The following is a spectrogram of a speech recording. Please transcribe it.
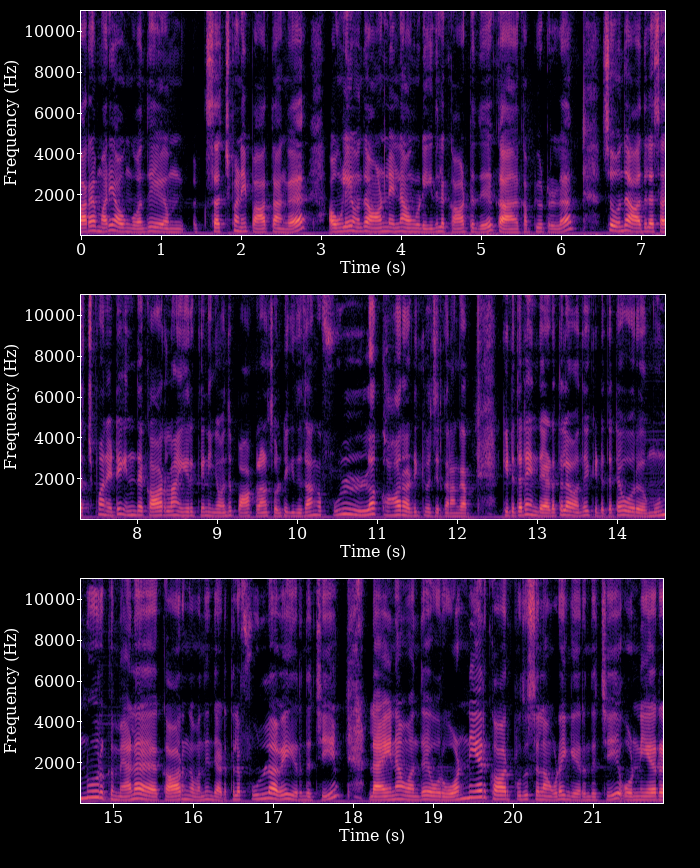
வர மாதிரி அவங்க வந்து சர்ச் பண்ணி பார்த்தாங்க. அவங்களே வந்து ஆன்லைனில் அவங்களுடைய இதில் காட்டுது க கம்ப்யூட்டரில் ஸோ வந்து அதில் சர்ச் பண்ணிவிட்டு இந்த கார்லாம் இருக்குது நீங்கள் வந்து பார்க்கலாம்னு சொல்லிட்டு இதுதாங்க ஃபுல்லாக கார் அடுக்கி வச்சுருக்கிறாங்க. கிட்டத்தட்ட இந்த இடத்துல வந்து கிட்டத்தட்ட ஒரு முந்நூறுக்கு மேலே காருங்க வந்து இந்த இடத்துல ஃபுல்லாகவே இருந்துச்சு. லைனாக வந்து ஒரு ஒன் இயர் கார் புதுசெல்லாம் கூட இங்கே இருந்துச்சு. ஒன் இயர்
